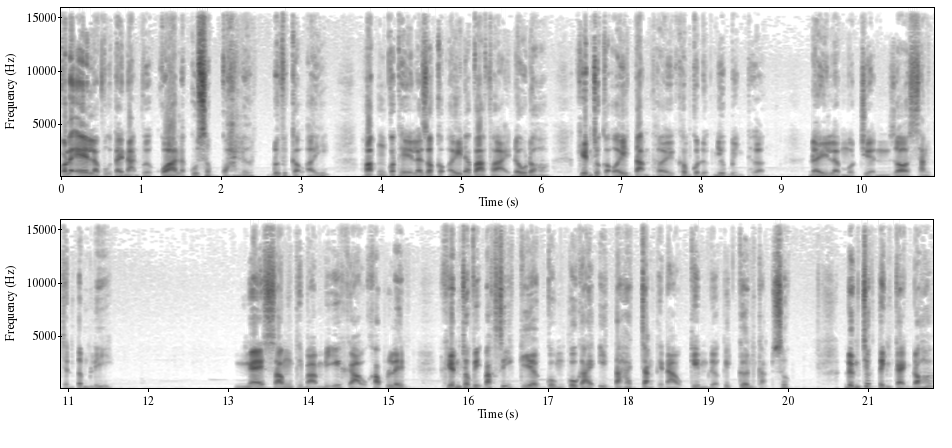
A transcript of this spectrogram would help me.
Có lẽ là vụ tai nạn vừa qua là cú sốc quá lớn đối với cậu ấy, hoặc có thể là do cậu ấy đã va phải đâu đó, khiến cho cậu ấy tạm thời không có được như bình thường. Đây là một chuyện do sang chấn tâm lý. Nghe xong thì bà Mỹ gào khóc lên, khiến cho vị bác sĩ kia cùng cô gái y tá chẳng thể nào kìm được cái cơn cảm xúc. Đứng trước tình cảnh đó,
